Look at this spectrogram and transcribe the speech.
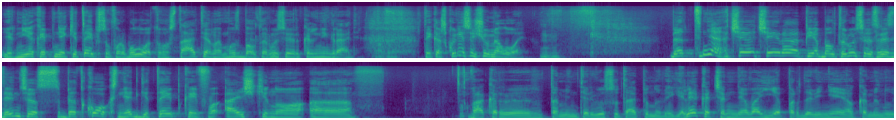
Ir niekaip ne kitaip suformuoluoto, statė namus Baltarusijoje ir Kaliningradė. Okay. Tai kažkuris iš jų meluoja. Mhm. Bet ne, čia, čia yra apie Baltarusijos rezidencijos bet koks, netgi taip, kaip aiškino uh, Vakar e, tam interviu su Tapinu Vėgelė, kad čia neva jie pardavinėjo kaminų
